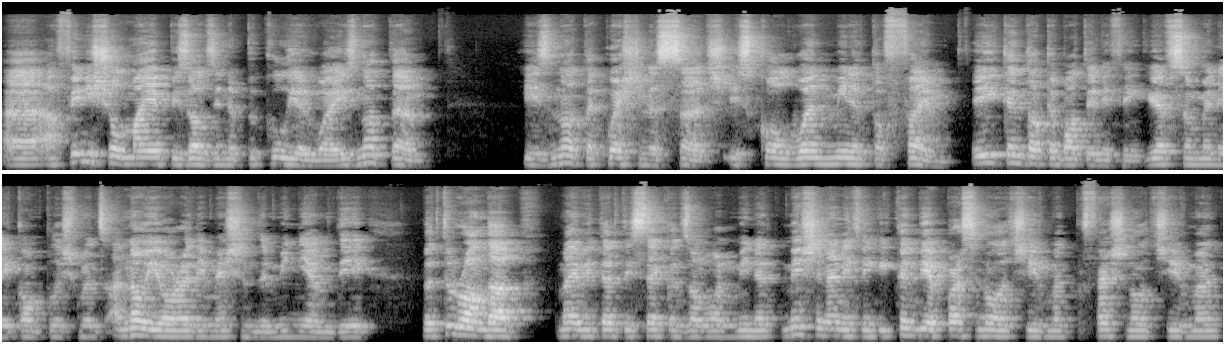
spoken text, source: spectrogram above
i finish all my episodes in a peculiar way it's not um, is not a question as such. It's called one minute of fame. You can talk about anything. You have so many accomplishments. I know you already mentioned the mini MD, but to round up, maybe 30 seconds or one minute, mention anything. It can be a personal achievement, professional achievement.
